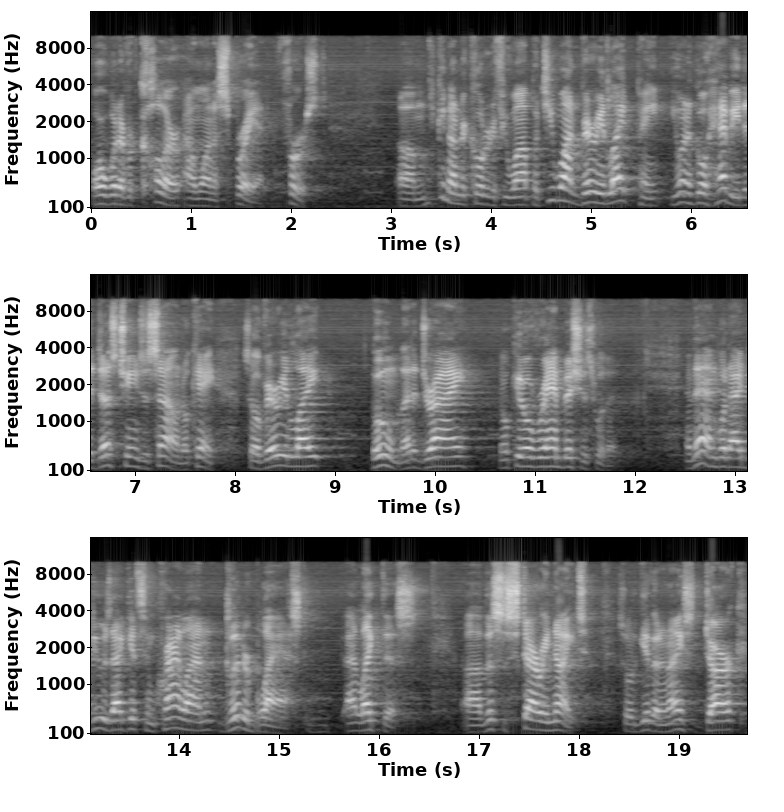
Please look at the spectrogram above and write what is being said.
or whatever color I want to spray it first. Um, you can undercoat it if you want, but you want very light paint. You want to go heavy. It does change the sound, okay? So very light, boom, let it dry. Don't get over ambitious with it. And then what I do is I get some Krylon Glitter Blast. I like this. Uh, this is Starry Night, so it'll give it a nice dark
